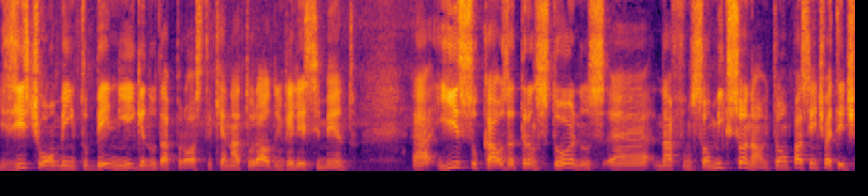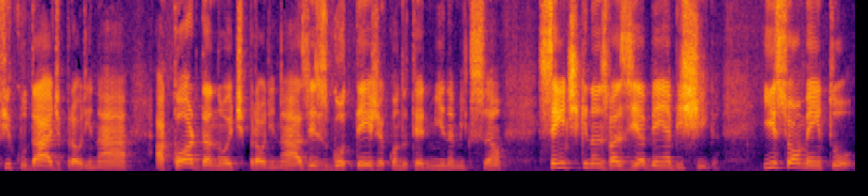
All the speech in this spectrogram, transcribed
Existe o aumento benigno da próstata, que é natural do envelhecimento, e isso causa transtornos na função miccional. Então, o paciente vai ter dificuldade para urinar, acorda à noite para urinar, às vezes goteja quando termina a micção, sente que não esvazia bem a bexiga. Isso é um aumento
